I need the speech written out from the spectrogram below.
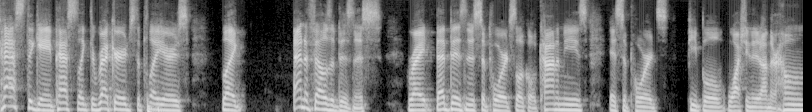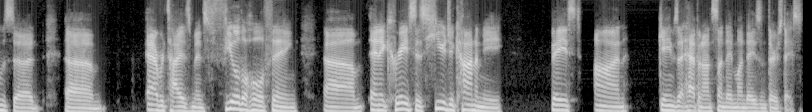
Past the game, past like the records, the players, like NFL is a business, right? That business supports local economies. It supports people watching it on their homes. Uh, um, advertisements fuel the whole thing, um, and it creates this huge economy based on games that happen on Sunday, Mondays, and Thursdays.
